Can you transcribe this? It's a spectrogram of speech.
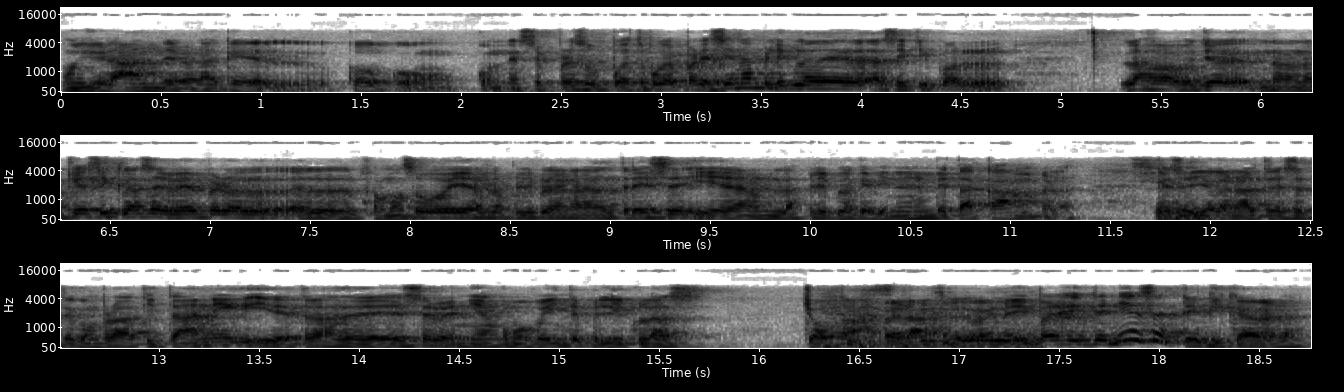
muy grande, ¿verdad? Que el- con, con- con ese presupuesto, porque parecía una película de así tipo... el- las, yo, no, no quiero decir clase B, pero el, el famoso veías la película en Canal 13 y eran las películas que vienen en Betacam, ¿verdad? Sí. Que sé yo, Canal 13 te compraba Titanic y detrás de ese venían como 20 películas chotas, ¿verdad? Sí. Bueno, y, y tenía esa estética, ¿verdad?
